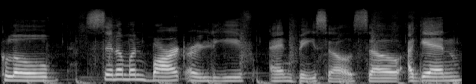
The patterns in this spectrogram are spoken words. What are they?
clove, cinnamon bark or leaf, and basil. So again,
